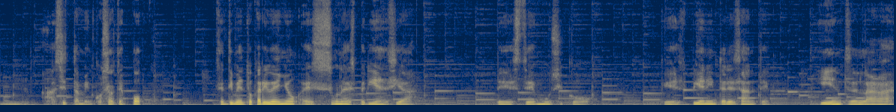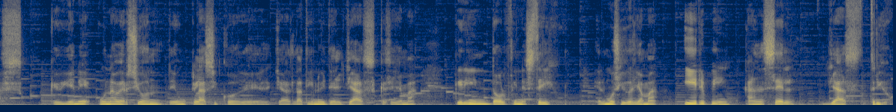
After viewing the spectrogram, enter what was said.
Mm, hace también cosas de pop. Sentimiento caribeño es una experiencia de este músico que es bien interesante y entre las que viene una versión de un clásico del jazz latino y del jazz que se llama Green Dolphin Street. El músico se llama Irving Cancel Jazz Trio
